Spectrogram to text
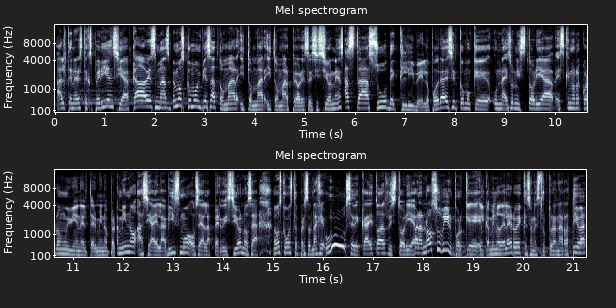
al tener esta experiencia, cada vez más vemos cómo empieza a tomar y tomar y tomar peores decisiones hasta su declive. Lo podría decir como que una, es una historia, es que no recuerdo muy bien el término, pero camino hacia el abismo, o sea, la perdición, o sea, vemos cómo este personaje uh, se decae toda su historia. Para no subir, porque el camino del héroe, que es una estructura narrativa,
